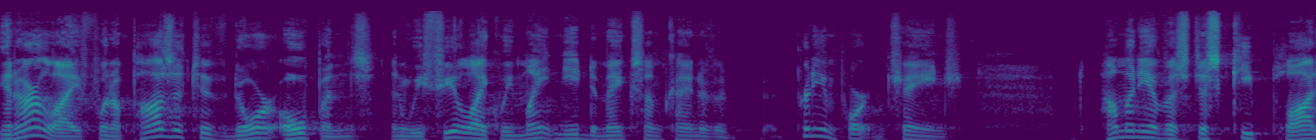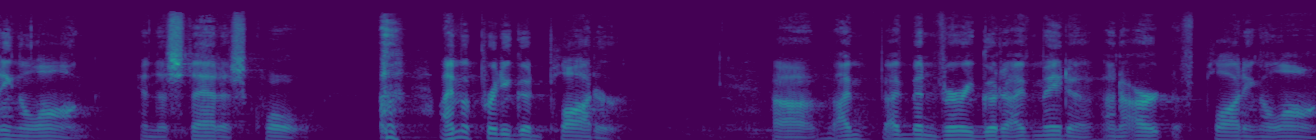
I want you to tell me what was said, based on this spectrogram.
in our life, when a positive door opens and we feel like we might need to make some kind of a pretty important change, how many of us just keep plodding along in the status quo? I'm a pretty good plodder. Uh, I've, I've been very good. I've made a, an art of plodding along.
